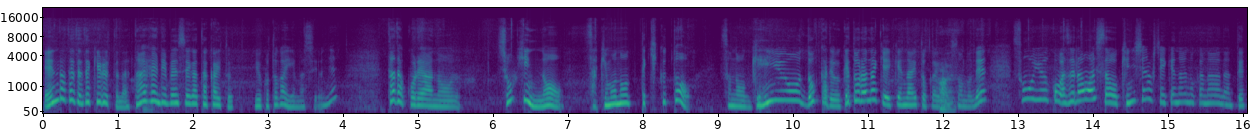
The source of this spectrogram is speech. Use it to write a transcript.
円建てでできるっていうのは大変利便性が高いということが言えますよね。ただこれあの商品の先物って聞くとその原油をどっかで受け取らなきゃいけないとかいう、はい、そのねそういうこう煩わしさを気にしなくちゃいけないのかななんて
